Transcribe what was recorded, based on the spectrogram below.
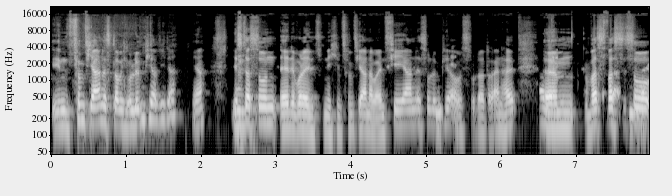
in fünf Jahren ist, glaube ich, Olympia wieder, ja? Ist mhm. das so ein, äh, oder nicht in fünf Jahren, aber in vier Jahren ist Olympia oder dreieinhalb. Ähm, was, was ist so,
